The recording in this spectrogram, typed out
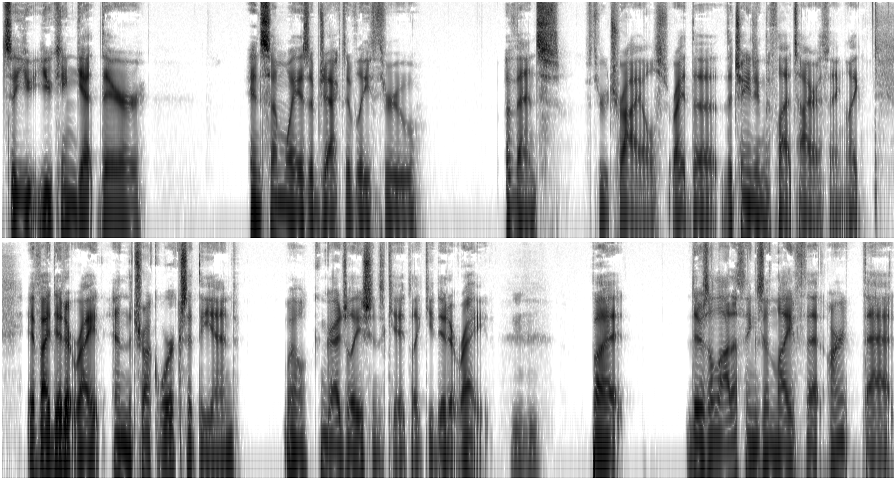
so you, you can get there in some ways objectively through events, through trials, right? The the changing the flat tire thing. Like if I did it right and the truck works at the end, well, congratulations, kid. Like you did it right. Mm-hmm. But there's a lot of things in life that aren't that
